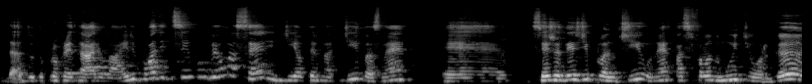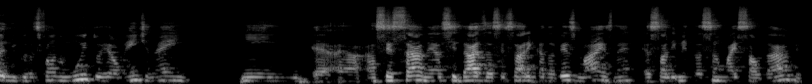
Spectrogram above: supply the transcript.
da, do, do, proprietário lá, ele pode desenvolver uma série de alternativas, né? É, seja desde plantio, né? Está se falando muito em orgânico, está se falando muito realmente, né? Em, em é, acessar, né, as cidades acessarem cada vez mais, né, essa alimentação mais saudável.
